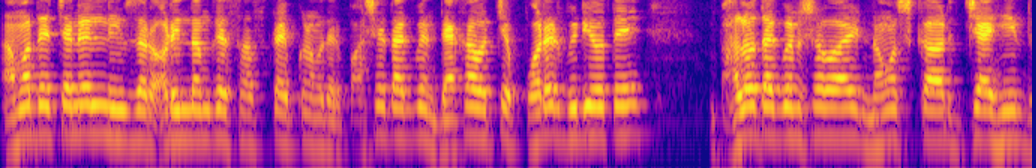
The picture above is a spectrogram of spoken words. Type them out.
আমাদের চ্যানেল নিউজার অরিন্দমকে সাবস্ক্রাইব করে আমাদের পাশে থাকবেন। দেখা হচ্ছে পরের ভিডিওতে ভালো থাকবেন সবাই। নমস্কার। জয় হিন্দ।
